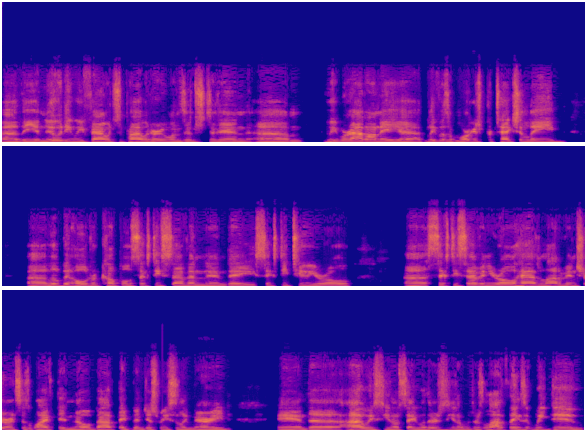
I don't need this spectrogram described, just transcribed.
uh, the annuity we found, which is probably what everyone's interested in, um, we were out on a, uh, I believe it was a mortgage protection lead, uh, a little bit older couple, 67 and a 62 year old. 67 year old had a lot of insurance his wife didn't know about. They've been just recently married. And uh, I always, you know, say, well, there's, you know, there's a lot of things that we do.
